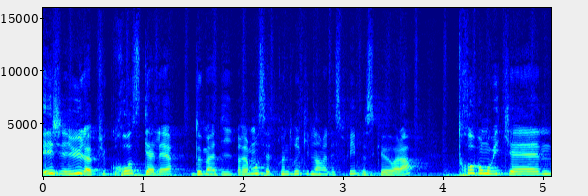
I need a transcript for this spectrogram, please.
et j'ai eu la plus grosse galère de ma vie. Vraiment, c'est le premier truc qui me vient à l'esprit parce que voilà, trop bon week-end,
